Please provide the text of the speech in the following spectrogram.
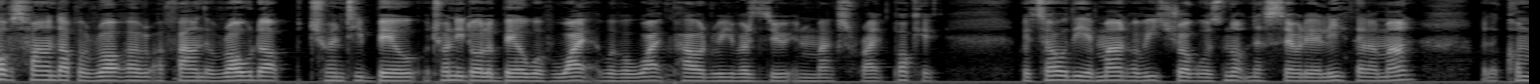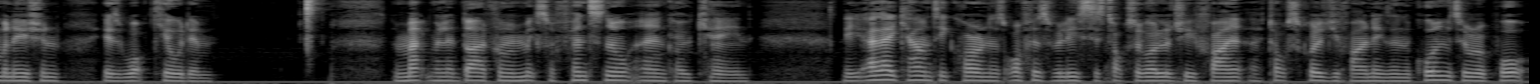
Cops found up a ro- uh, found a rolled up twenty bill twenty dollar bill with white with a white powdery residue in Mac's right pocket. We're told the amount of each drug was not necessarily a lethal amount, but the combination is what killed him. Mac Miller died from a mix of fentanyl and cocaine. The LA County Coroner's Office released its toxicology, fi- uh, toxicology findings, and according to the report,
